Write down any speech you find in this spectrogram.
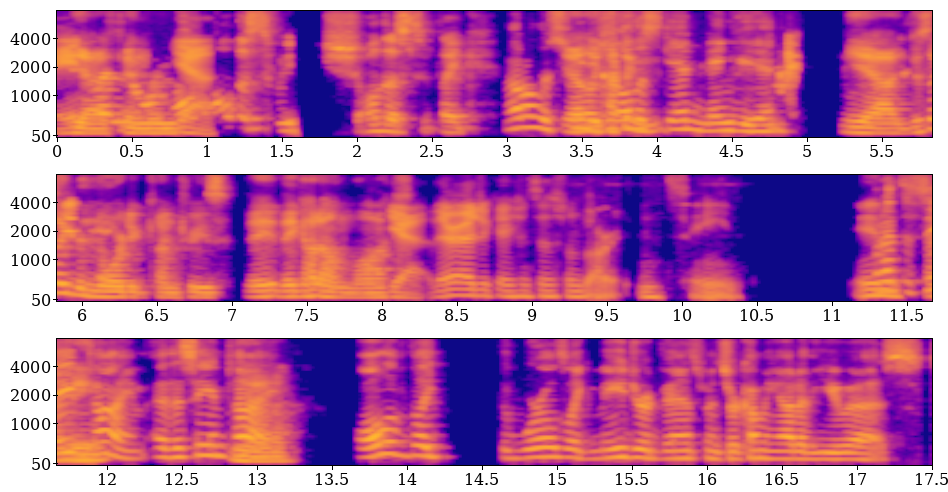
insane? Yeah, Finland. All, Yeah. all the Swedish, all the like Not all the Yeah, like, Swedish, I all the Scandinavian. Yeah, just like the Nordic countries, they they got unlocked. Yeah, their education systems are insane. But at the Insane. same mean, time, at the same time, Yeah. all of like the world's like major advancements are coming out of the U.S.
